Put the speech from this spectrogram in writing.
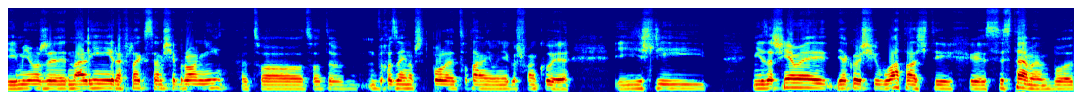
i mimo, że na linii refleksem się broni, to, to, to wychodzenie na przedpole totalnie u niego szwankuje. I jeśli nie zaczniemy jakoś łatać tych systemem, bo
